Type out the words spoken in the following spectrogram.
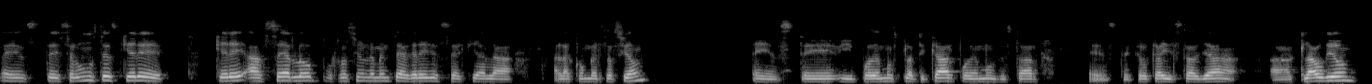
este, si alguno de ustedes quiere, quiere hacerlo, por favor, simplemente agréguese aquí a la, a la conversación. Este, y podemos platicar, podemos estar, este, creo que ahí está ya a Claudio.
